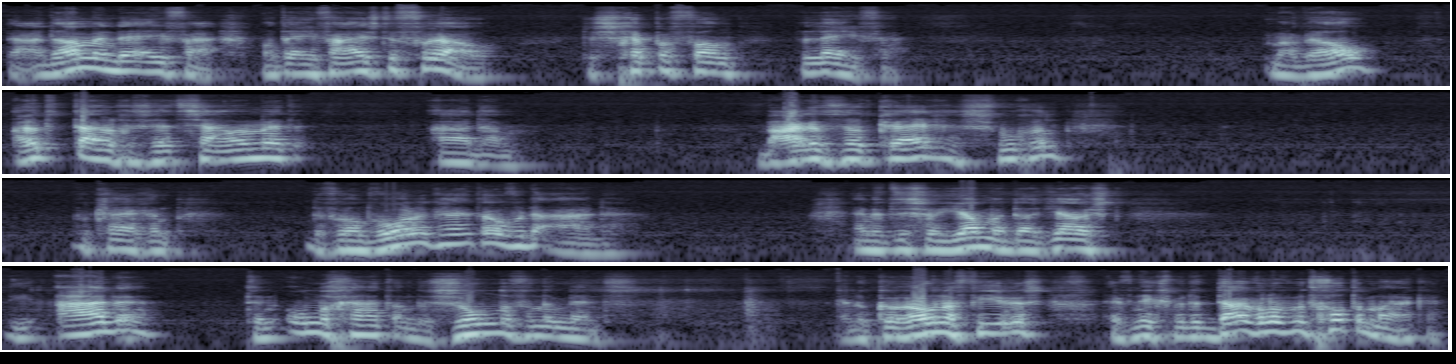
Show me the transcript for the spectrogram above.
De Adam en de Eva. Want de Eva is de vrouw. De schepper van leven. Maar wel uit de tuin gezet samen met Adam. dat krijgen, zwoegen. We krijgen de verantwoordelijkheid over de aarde. En het is zo jammer dat juist die aarde ten onder gaat aan de zonde van de mens. En het coronavirus heeft niks met de duivel of met God te maken.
